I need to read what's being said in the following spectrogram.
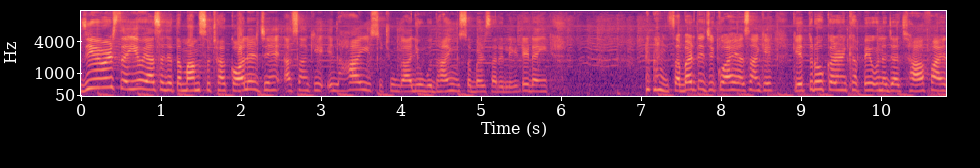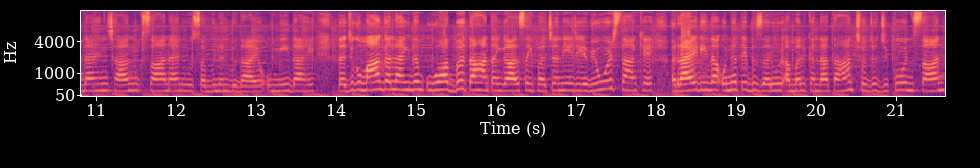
जी तो त इहे हुया तमाम सुचा कॉलेज हैं जंहिं के इलाही सुठियूं ॻाल्हियूं ॿुधायूं सबर सारे रिलेटेड ऐं सबर ते जिको जेको आहे के केत्रो करणु खपे उन जा छा फायदा हैं छा नुक़सानु आहिनि उहो सभु उन्हनि ॿुधायो उमेदु आहे त जेको मां ॻाल्हाईंदमि उहा बि तव्हां ताईं ॻाल्हि सां ई पहुचंदी जेके व्यूवर्स के राय ॾींदा उन्हें ते बि ज़रूरु अमल कंदा तव्हां छो जो जिको इंसान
